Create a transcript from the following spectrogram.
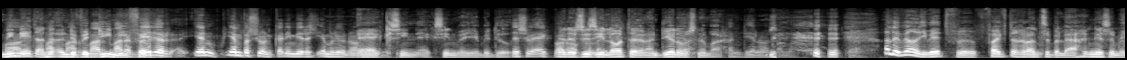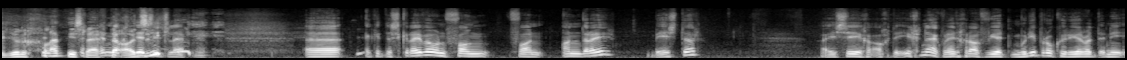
Nie net aan 'n individu maar, nie, maar, maar vir- verder een een persoon kan nie meer as 1 miljoen rand. Ek sien, ek sien wat jy bedoel. Dis hoe ek Ja, dis soos die lotte, dan deel ons nou maar. dan deel ons almal. Alhoewel, jy weet vir R50 se belegging is 'n miljoen glad nie slegte odds nie. nie sleg nie. Uh ek het 'n skrywe ontvang van Andre Bester. Hy sê geagte Igne, ek wil net graag weet, moet die prokureur wat in die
